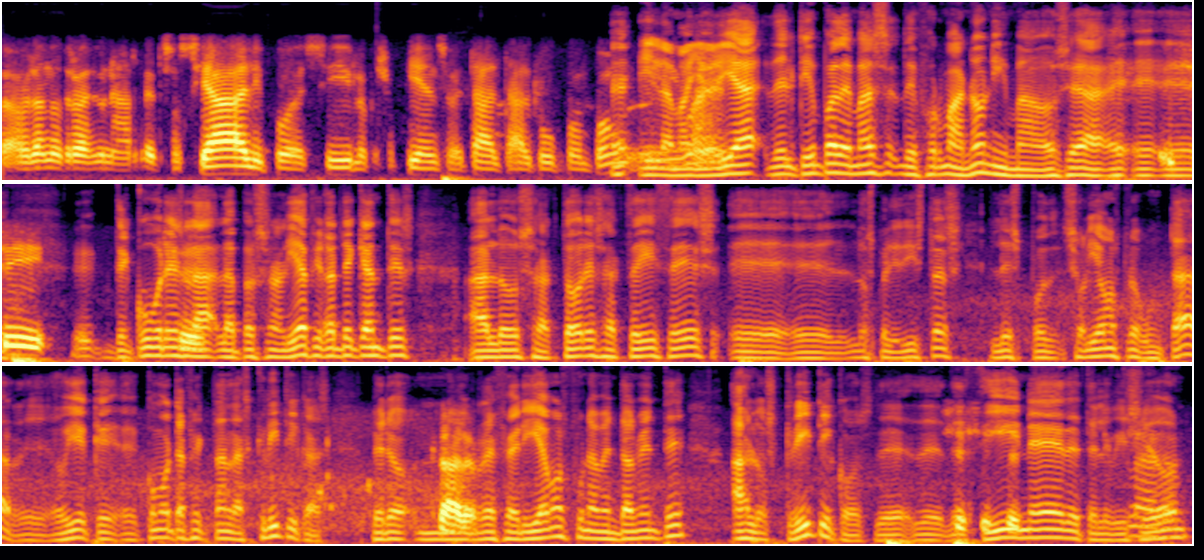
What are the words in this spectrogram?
hablando a través de una red social y puedo decir lo que yo pienso de tal, tal, pum, pum, pum. Eh, y la bueno, mayoría del tiempo además de forma anónima, o sea, eh, Sí. te cubres Sí. la, la personalidad. Fíjate que antes a los actores, actrices, eh, eh, los periodistas les solíamos preguntar, eh, oye, que, ¿cómo te afectan las críticas? Pero Claro. nos referíamos fundamentalmente a los críticos de, de- de Sí, sí, sí. cine, de televisión.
